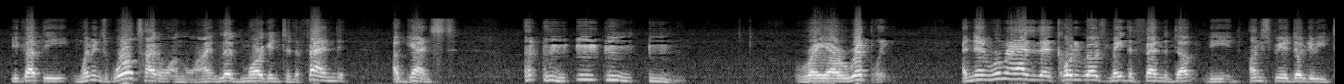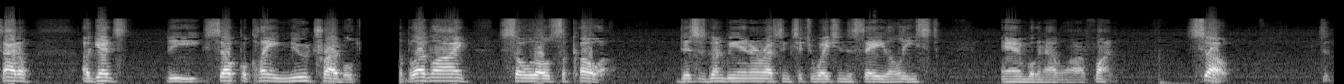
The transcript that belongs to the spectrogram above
you got the women's world title on the line, Liv Morgan to defend against Rhea Ripley. And then rumor has it that Cody Rhodes may defend the, the undisputed WWE title against the self-proclaimed new tribal, the Bloodline, Solo Sikoa. This is going to be an interesting situation to say the least, and we're going to have a lot of fun. So,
